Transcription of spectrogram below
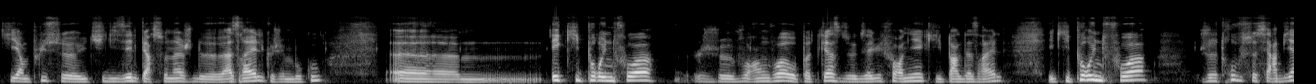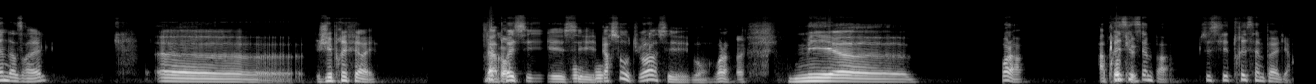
qui en plus euh, utilisait le personnage de Azrael, que j'aime beaucoup, euh, et qui, pour une fois, je vous renvoie au podcast de Xavier Fournier qui parle d'Azrael, et qui, pour une fois, je trouve, se sert bien d'Azrael. Euh, j'ai préféré. Après, c'est perso, tu vois, c'est bon, voilà. Mais euh, voilà. Après, c'est sympa. C'est très sympa à lire.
